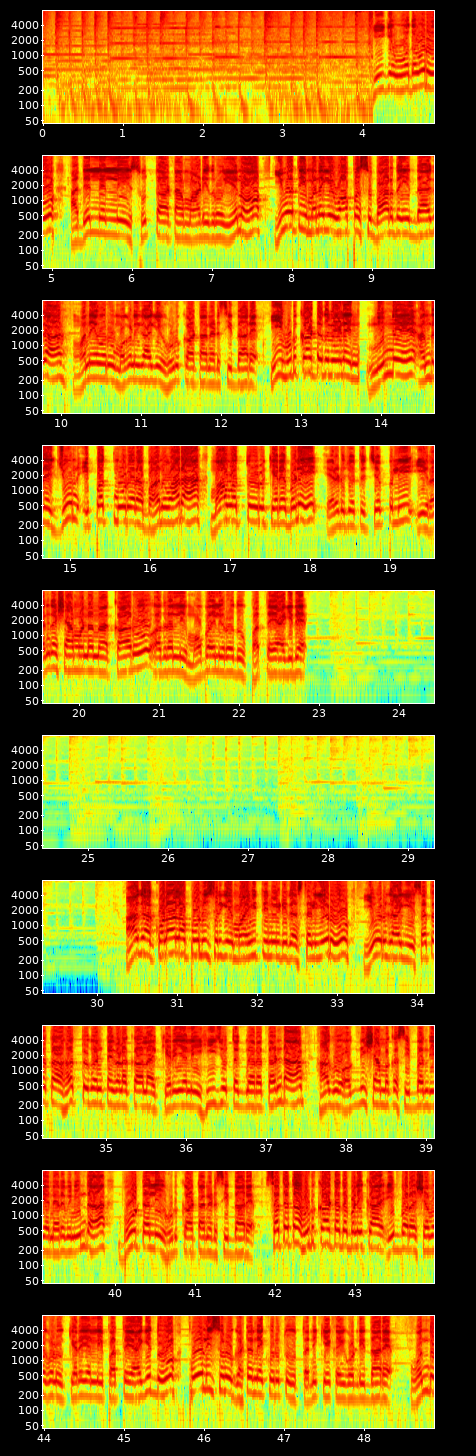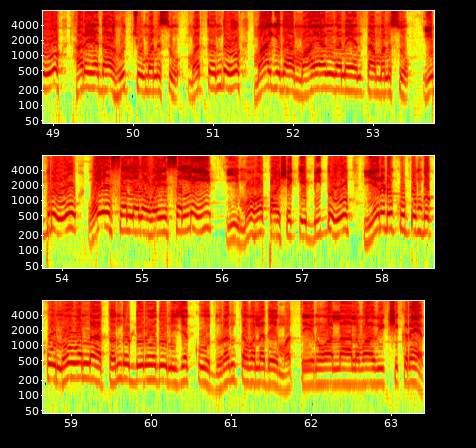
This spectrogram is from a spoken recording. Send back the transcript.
ಹೀಗೆ ಹೋದವರು, ಅದೆಲ್ಲೆಲ್ಲಿ ಸುತ್ತಾಟ ಮಾಡಿದ್ರು ಏನೋ, ಯುವತಿ ಮನೆಗೆ ವಾಪಸ್ ಬಾರದೆ ಇದ್ದಾಗ ಮನೆಯವರು ಮಗಳಿಗಾಗಿ ಹುಡುಕಾಟ ನಡೆಸಿದ್ದಾರೆ. ಈ ಹುಡುಕಾಟದ ವೇಳೆ ನಿನ್ನೆ, ಅಂದ್ರೆ ಜೂನ್ ಇಪ್ಪತ್ತ್ ಮೂರರ ಭಾನುವಾರ, ಮಾವತ್ತೂರು ಕೆರೆ ಬಳಿ ಎರಡು ಜೊತೆ ಚಪ್ಪಲಿ, ಈ ರಂಗಶಾಮಣ್ಣನ ಕಾರು, ಅದರಲ್ಲಿ ಮೊಬೈಲ್ ಇರೋದು ಪತ್ತೆಯಾಗಿದೆ. ಆಗ ಕೊಳಾಲ ಪೊಲೀಸರಿಗೆ ಮಾಹಿತಿ ನೀಡಿದ ಸ್ಥಳೀಯರು, ಇವರಿಗಾಗಿ ಸತತ ಹತ್ತು ಗಂಟೆಗಳ ಕಾಲ ಕೆರೆಯಲ್ಲಿ ಈಜು ತಜ್ಞರ ತಂಡ ಹಾಗೂ ಅಗ್ನಿಶಾಮಕ ಸಿಬ್ಬಂದಿಯ ನೆರವಿನಿಂದ ಬೋಟ್ ಅಲ್ಲಿ ಹುಡುಕಾಟ ನಡೆಸಿದ್ದಾರೆ. ಸತತ ಹುಡುಕಾಟದ ಬಳಿಕ ಇಬ್ಬರ ಶವಗಳು ಕೆರೆಯಲ್ಲಿ ಪತ್ತೆಯಾಗಿದ್ದು, ಪೊಲೀಸರು ಘಟನೆ ಕುರಿತು ತನಿಖೆ ಕೈಗೊಂಡಿದ್ದಾರೆ. ಒಂದು, ಹರೆಯದ ಹುಚ್ಚು ಮನಸ್ಸು, ಮತ್ತೊಂದು, ಮಾಗಿದ ಮಾಯಾಂಗನೆಯಂತ ಮನಸ್ಸು. ಇಬ್ರು ವಯಸ್ಸಲ್ಲದ ವಯಸ್ಸಲ್ಲಿ ಈ ಮೋಹಪಾಶಕ್ಕೆ ಬಿದ್ದು ಎರಡು ಕುಟುಂಬಕ್ಕೂ ನೋವನ್ನ ತಂದೊಡ್ಡಿರೋದು ನಿಜಕ್ಕೂ ದುರಂತವಲ್ಲದೆ ಮತ್ತೇನೂ ಅಲ್ಲ ಅಲ್ವಾ ವೀಕ್ಷಕರೇ?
